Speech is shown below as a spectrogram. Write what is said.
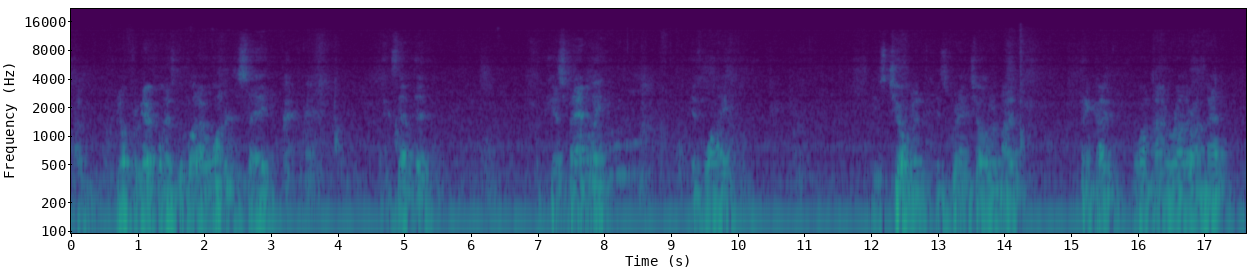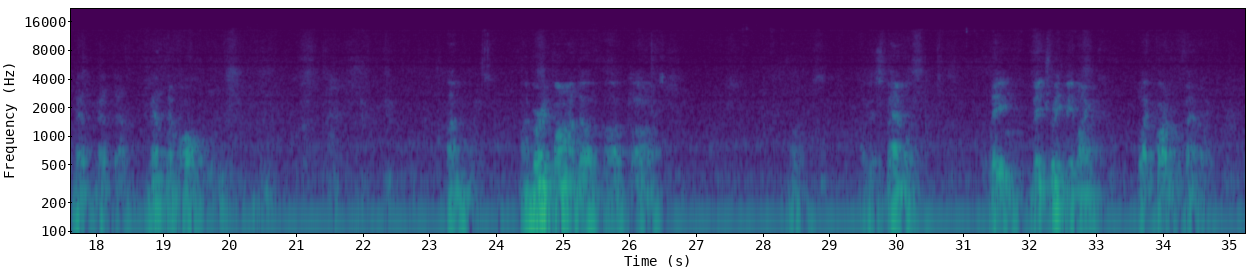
I'm real forgetful as to what I wanted to say, except that his family, his wife, his children, his grandchildren, I think I, one time or other, I met, met, met them, met them all. I'm, I'm very fond of, of, uh, of, of his family. They, they treat me like, like part of the family,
